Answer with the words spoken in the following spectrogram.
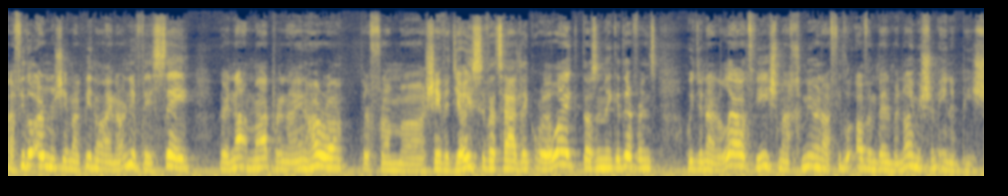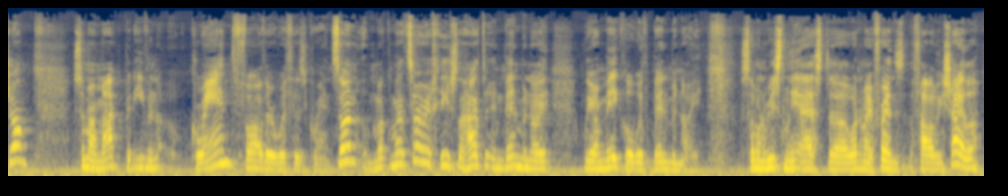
And if they say we're not makbar and ayin hara, they're from uh, Shevet Yosef Atzadik or the like, doesn't make a difference. We do not allow it. Some are but even grandfather with his grandson. We are makel with ben benoy. Someone recently asked uh, one of my friends the following shaila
